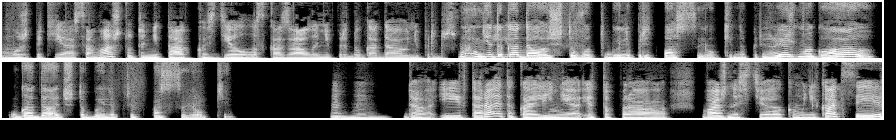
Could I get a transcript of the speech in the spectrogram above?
может быть, я сама что-то не так сделала, сказала, не предугадала, не предусмотрела. Ну, не догадалась, что вот были предпосылки, например. Я же могла угадать, что были предпосылки. Мгм. Да, и вторая такая линия– это про важность э, коммуникации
